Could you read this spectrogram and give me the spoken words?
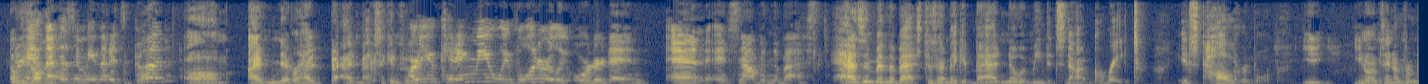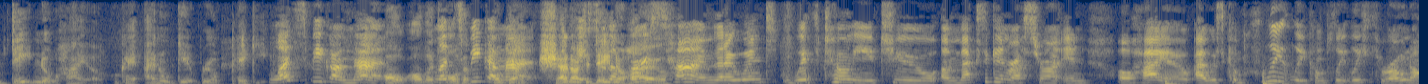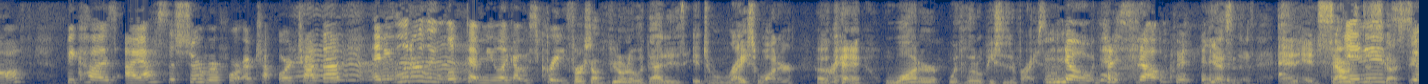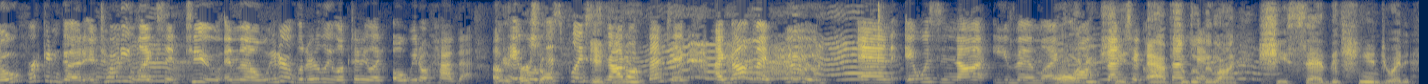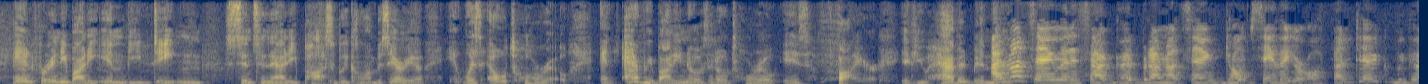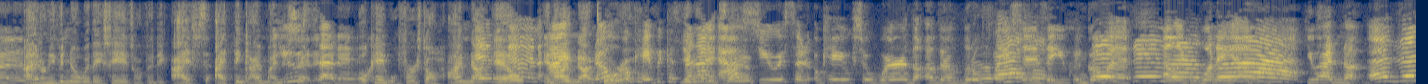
What okay, are you talking that about? doesn't mean that it's good. Um, I've never had bad Mexican food. Are you kidding me? We've literally ordered in, and it's not been the best. hasn't been the best. Does that make it bad? No, it means it's not great. It's tolerable. You you know what I'm saying? I'm from Dayton, Ohio. Okay, I don't get real picky. Let's speak on that. Oh, oh, let's Let's also- speak on okay, that. shout out to so Dayton, the Ohio. first time that I went with Tony to a Mexican restaurant in Ohio, I was completely, completely thrown off because I asked the server for a cha- horchata, and he literally looked at me like I was crazy. First off, if you don't know what that is, it's rice water. Okay, water with little pieces of rice. no, that is not what it is. yes, it is, and it sounds It disgusting. so freaking good, and Tony likes it too. And the waiter literally looked at me like, "Oh, we don't have that." Okay, Okay, first well, off, this place is not you- authentic. I got my food, and it was not even like Oh, authentic. dude, she's absolutely lying. She said that she enjoyed it, and for anybody in the Dayton, Cincinnati, possibly Columbus area, it was El Toro, and everybody knows that El Toro is fire. If you haven't been there, I'm not saying that it's not good, but I'm not saying don't say that you're authentic because I don't even know where they say it's authentic. I, I think I might have You said, said it. it. Okay, well, first off, I'm not and L, then and I, I'm not no, Toro. Okay, because You then I what I'm saying? asked you. I said, okay, so where are the other little places that you can go at at like 1 a.m.? You had none.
